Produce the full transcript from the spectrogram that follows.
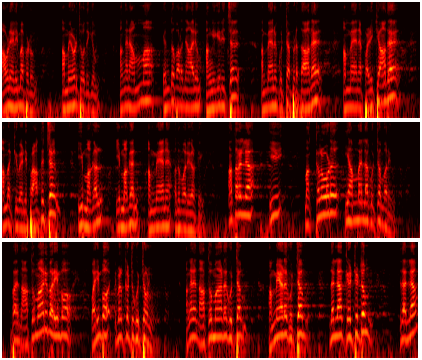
അവൾ എളിമപ്പെടും. അമ്മയോട് ചോദിക്കും അങ്ങനെ അമ്മ എന്തു പറഞ്ഞാലും അംഗീകരിച്ച് അമ്മേനെ കുറ്റപ്പെടുത്താതെ അമ്മേനെ പഴിക്കാതെ അമ്മയ്ക്ക് വേണ്ടി പ്രാർത്ഥിച്ച് ഈ മകൾ ഈ മകൻ അമ്മേനെ അതുപോലെ ഉയർത്തി. മാത്രമല്ല ഈ മക്കളോട് ഈ അമ്മ എല്ലാം കുറ്റം പറയും. അപ്പൊ നാത്തുമാര് പറയുമ്പോ വരുമ്പോ ഇവൾക്കിട്ട് കുറ്റമാണ്. അങ്ങനെ നാത്തുമാരുടെ കുറ്റം അമ്മയുടെ കുറ്റം ഇതെല്ലാം കേട്ടിട്ടും ഇതെല്ലാം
